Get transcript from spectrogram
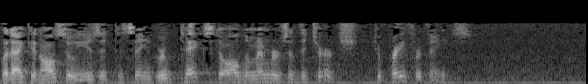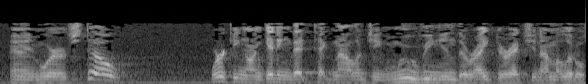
But I can also use it to send group text to all the members of the church to pray for things. And we're still working on getting that technology moving in the right direction. I'm a little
